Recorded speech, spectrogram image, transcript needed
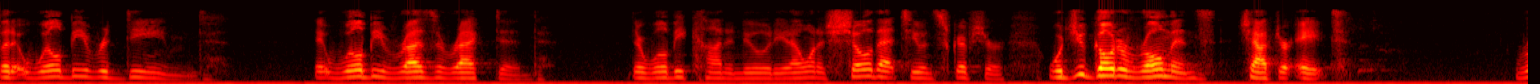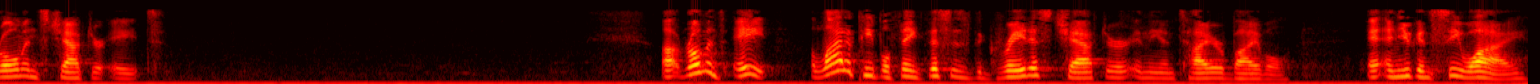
but it will be redeemed. It will be resurrected there will be continuity. And I want to show that to you in Scripture. Would you go to Romans chapter 8? Romans chapter 8. Uh, Romans 8, a lot of people think this is the greatest chapter in the entire Bible. And, and you can see why.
